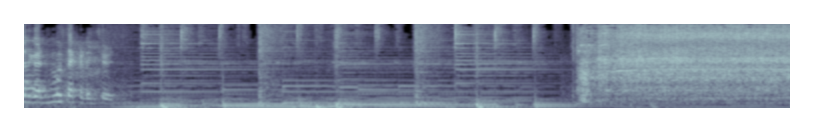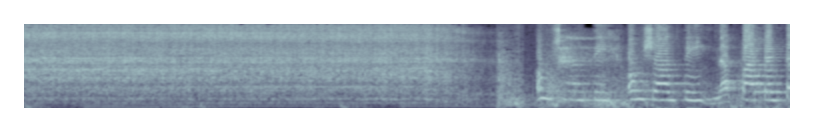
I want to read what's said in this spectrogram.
అదిగోండి మూత అక్కడ చూడు. ఓం శాంతి ఓం శాంతి. నా పాటంట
